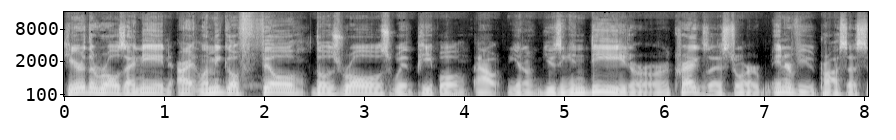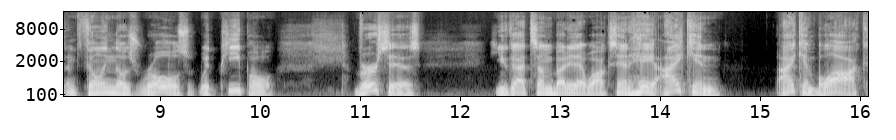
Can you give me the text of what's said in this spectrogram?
here are the roles I need. All right, let me go fill those roles with people out, you know, using Indeed or, or Craigslist or interview process and filling those roles with people versus you got somebody that walks in, hey, I can, I can block.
